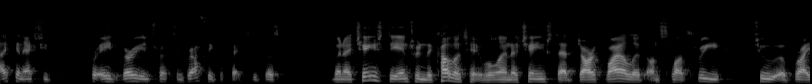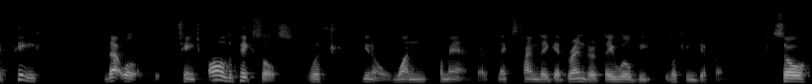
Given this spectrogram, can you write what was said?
I can actually create very interesting graphic effects because when I change the entry in the color table and I change that dark violet on slot three to a bright pink, that will change all the pixels with you know one command. Right. Next time they get rendered, they will be looking different. So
